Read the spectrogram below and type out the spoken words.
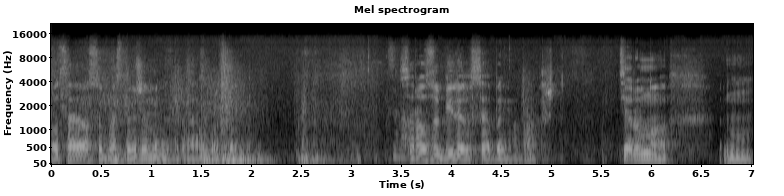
Оце особисто вже мені принесло. Сразу біля себе його. Все м,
